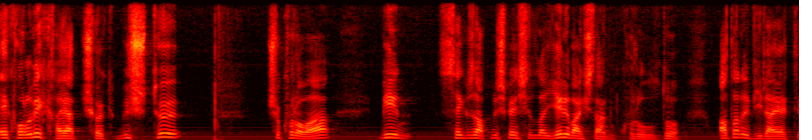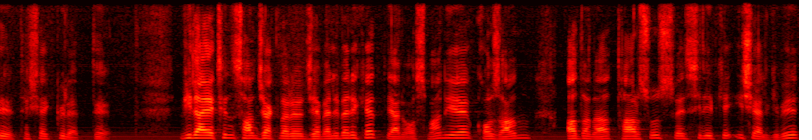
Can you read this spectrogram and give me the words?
ekonomik hayat çökmüştü. Çukurova 1865 yılında yeni baştan kuruldu. Adana vilayeti teşekkül etti. Vilayetin sancakları Cebeli Bereket yani Osmaniye, Kozan, Adana, Tarsus ve Silifke İçel gibi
